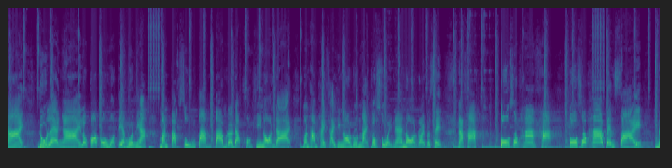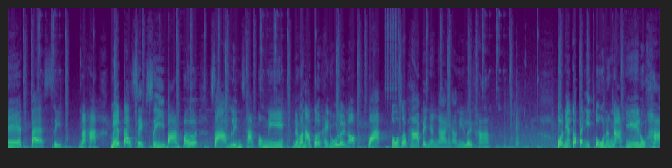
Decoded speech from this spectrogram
ง่าย ดูแลง่าย แล้วก็ตัวหัวเตียงรุ่นนี้มันปรับสูงต่ำตามระดับของที่นอนได้ มันทำให้ใครที่นอนรุ่นไหนก็สวยแน่นอน 100%นะคะ ตู้เสื้อผ้าค่ะ ตู้เสื้อผ้าเป็นไซส์เมตร80 นะคะเมตรแปดสิบสี่บานเปิด 3 ลิ้นชักตรงนี้ เดี๋ยวมานาเปิดให้ดูเลยเนาะว่าตู้เสื้อผ้าเป็นยังไงเอานี้เลยค่ะ ตัวเนี้ยก็เป็นอีกตู้หนึ่งนะที่ลูกค้า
